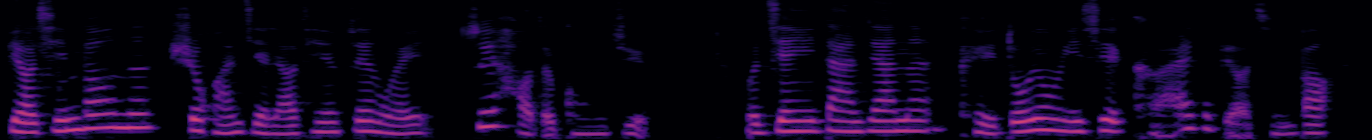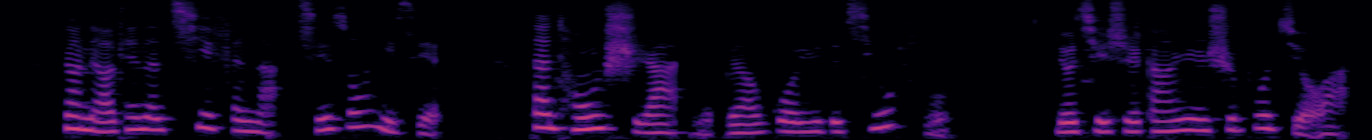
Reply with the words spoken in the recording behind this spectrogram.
表情包呢是缓解聊天氛围最好的工具。我建议大家呢可以多用一些可爱的表情包，让聊天的气氛呢轻松一些。但同时啊，也不要过于的轻浮，尤其是刚认识不久啊，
